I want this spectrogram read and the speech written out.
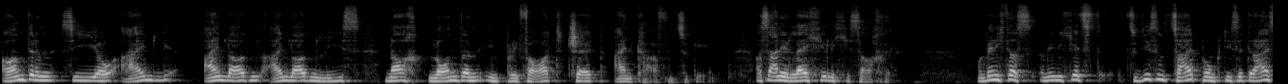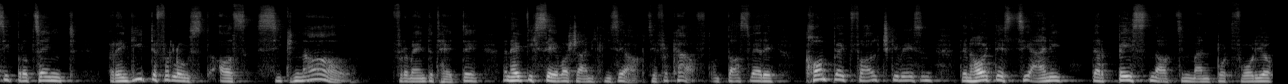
anderen CEO einladen, einladen ließ, nach London im Privatjet einkaufen zu gehen. Also eine lächerliche Sache. Und wenn ich, das, wenn ich jetzt zu diesem Zeitpunkt diese 30% Renditeverlust als Signal verwendet hätte, dann hätte ich sehr wahrscheinlich diese Aktie verkauft. Und das wäre komplett falsch gewesen, denn heute ist sie eine der besten Aktien in meinem Portfolio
